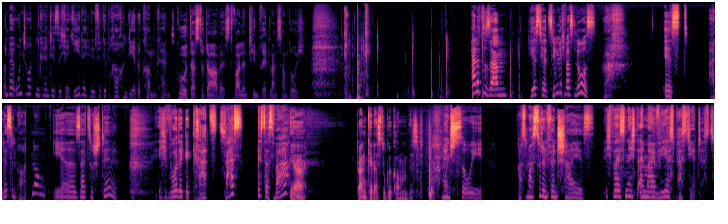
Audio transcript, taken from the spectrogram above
Und bei Untoten könnt ihr sicher jede Hilfe gebrauchen, die ihr bekommen könnt. Gut, dass du da bist. Valentin dreht langsam durch. Hallo zusammen. Hier ist ja ziemlich was los. Ach. Ist alles in Ordnung? Ihr seid so still. Ich wurde gekratzt. Was? Ist das wahr? Ja. Danke, dass du gekommen bist. Ach, Mensch, Zoe. Was machst du denn für einen Scheiß? Ich weiß nicht einmal, wie es passiert ist.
